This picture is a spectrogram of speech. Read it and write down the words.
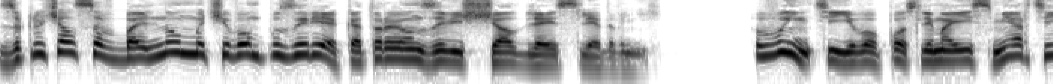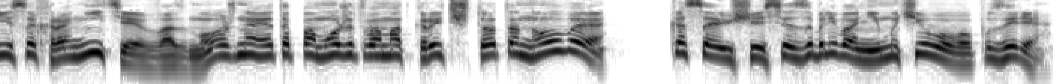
заключался в больном мочевом пузыре, который он завещал для исследований. Выньте его после моей смерти и сохраните, возможно, это поможет вам открыть что-то новое, касающееся заболеваний мочевого пузыря.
